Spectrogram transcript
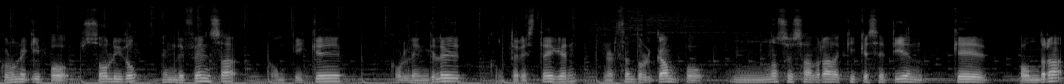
con un equipo sólido en defensa, con Piqué, con Lenglet, con Ter Stegen. En el centro del campo no se sabrá aquí que se tiene que pondrá,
